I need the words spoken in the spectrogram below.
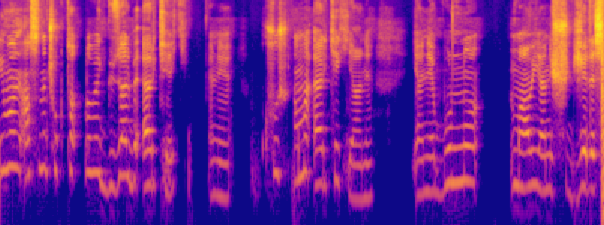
Limon aslında çok tatlı ve güzel bir erkek. Yani kuş ama erkek yani. Yani burnu mavi yani şu ceresi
